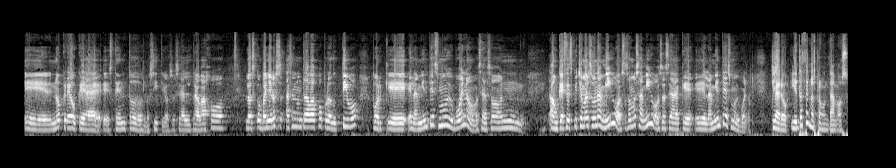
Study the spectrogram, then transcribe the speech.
eh, no creo que esté en todos los sitios. O sea, el trabajo, los compañeros hacen un trabajo productivo porque el ambiente es muy bueno. O sea, son aunque se escuche mal, son amigos, somos amigos, o sea que el ambiente es muy bueno. Claro, y entonces nos preguntamos,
